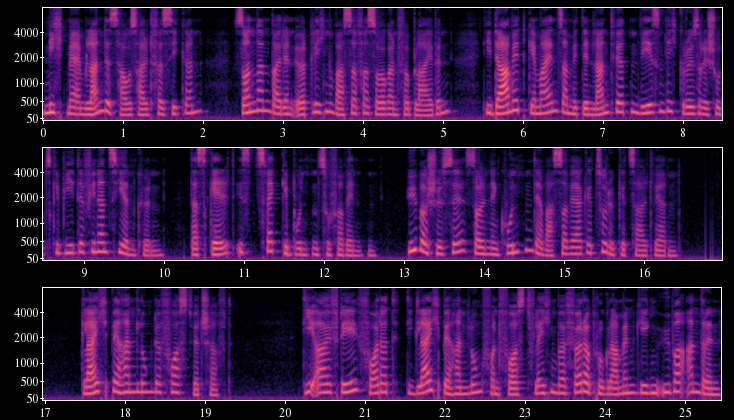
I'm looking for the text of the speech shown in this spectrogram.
nicht mehr im Landeshaushalt versickern, sondern bei den örtlichen Wasserversorgern verbleiben, die damit gemeinsam mit den Landwirten wesentlich größere Schutzgebiete finanzieren können. Das Geld ist zweckgebunden zu verwenden. Überschüsse sollen den Kunden der Wasserwerke zurückgezahlt werden. Gleichbehandlung der Forstwirtschaft Die AfD fordert die Gleichbehandlung von Forstflächen bei Förderprogrammen gegenüber anderen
